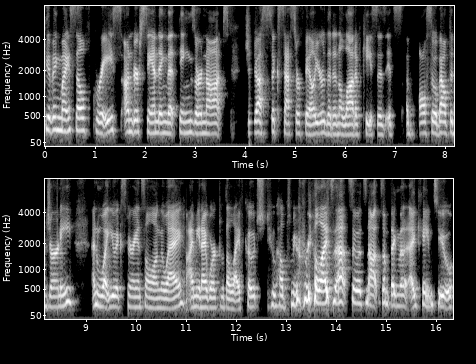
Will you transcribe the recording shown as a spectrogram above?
giving myself grace, understanding that things are not just success or failure, that in a lot of cases, it's also about the journey and what you experience along the way. I mean, I worked with a life coach who helped me realize that. So it's not something that I came to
